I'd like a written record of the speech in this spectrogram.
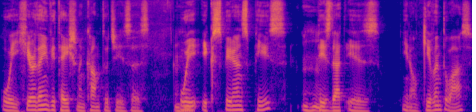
we hear the invitation and come to Jesus. Mm-hmm. We experience peace, mm-hmm. peace that is, you know, given to us.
